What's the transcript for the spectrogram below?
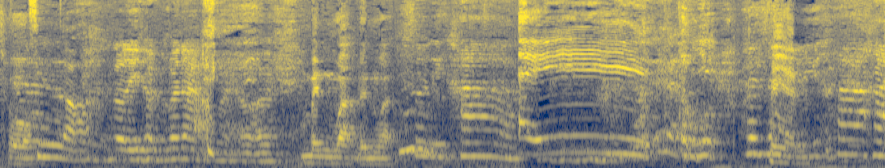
โชว์จริงเหรอตอนนี้ทำก็ได้เอาใหม่เอาใหม่เป็นหวัดเป็นหวัดสวัสดีค่ะเอ้ยเปลี่ยนค่ะค่ะ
